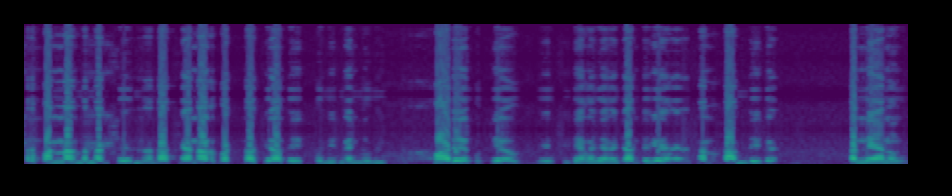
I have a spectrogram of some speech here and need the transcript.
ਕਿਰਪਾਨਾਂ ਗੰਡਾਸੇ ਨਾਲ ਵੱਟਦਾ ਸੀ ਆ ਤੇ ਇੱਥੋਂ ਦੀ ਮੈਨੂੰ ਵੀ ਮਾਰਿਆ, ਕੁੱਟਿਆ। ਸੀ ਜਿਵੇਂ ਜਿਵੇਂ ਜਾਂਦੇ ਗਏ ਸਾਨੂੰ ਧੰਨ ਦੇ ਕੇ ਕੱਲਿਆਂ ਨੂੰ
